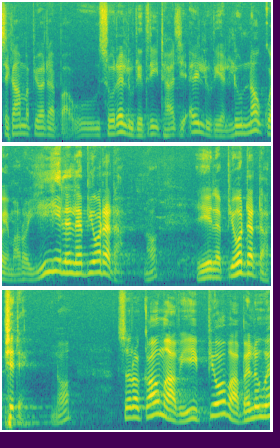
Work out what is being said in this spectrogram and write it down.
စကားမပြောတတ်ပါဘူးဆိုတဲ့လူတွေသတိထားကြည့်အဲ့ဒီလူတွေကလူနောက်ွယ်မှာတော့ရေးရေးလဲလဲပြောတတ်တာနော်ရေးလဲပြောတတ်တာဖြစ်တယ်နော် ဆိုတော့ကောင်းပါပြီပြောပါဘယ်လိုပဲ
